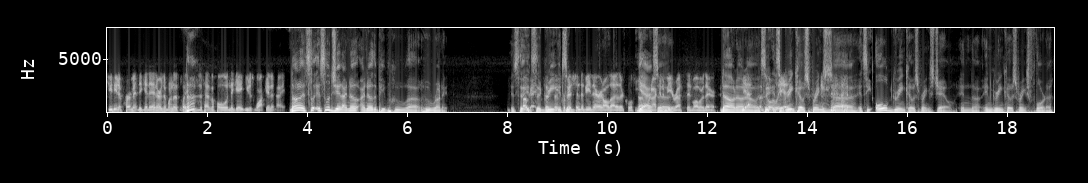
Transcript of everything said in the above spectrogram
do you need a permit to get in, or is it one of those places No. that just has a hole in the gate and you just walk in at night? No, no, it's it's legit. I know I know the people who uh, who run it. It's the okay, it's the so green it's the, permission to be there and all that other cool stuff. Yeah, We're not going to be arrested while we're there. No, no, Yes, no. It's a, it's totally a in. Green Cove Springs. Uh, it's the old Green Cove Springs jail in uh, in Green Cove Springs, Florida.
